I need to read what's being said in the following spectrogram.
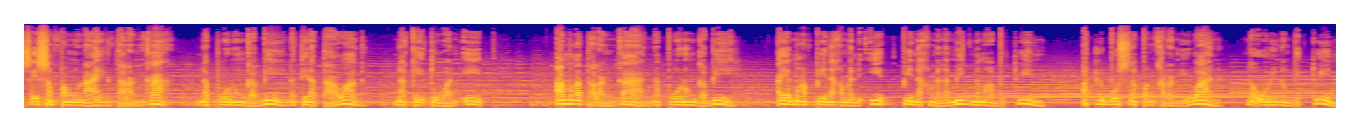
sa isang pangunahing talangka na punong gabi na tinatawag na K218. Ang mga talangka na punong gabi ay ang mga pinakamaliit, pinakamalamig na mga bituin at lubos na pangkaraniwan na uri ng bituin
